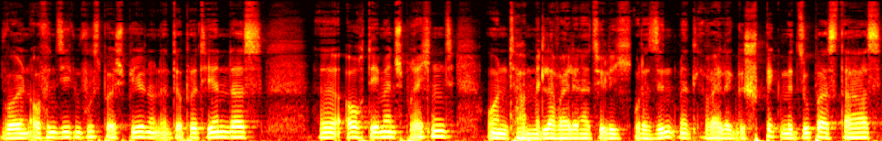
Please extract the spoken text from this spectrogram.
wollen offensiven Fußball spielen und interpretieren das äh, auch dementsprechend und haben mittlerweile natürlich oder sind mittlerweile gespickt mit Superstars.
